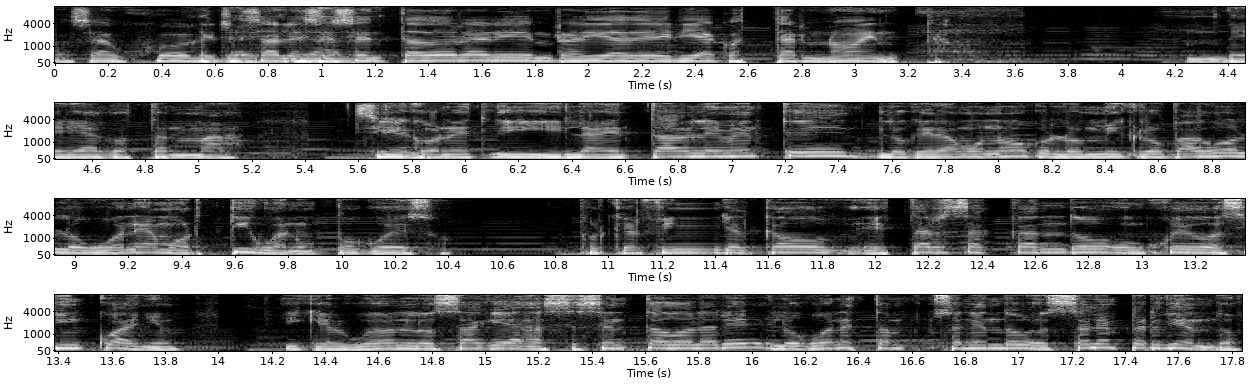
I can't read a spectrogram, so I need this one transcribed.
O sea, un juego que te sale Ya. 60 dólares en realidad debería costar 90. Debería costar más. Sí. Y, con el- y lamentablemente, lo queramos o no, con los micropagos, los buenos amortiguan un poco eso. Porque al fin y al cabo, estar sacando un juego a 5 años y que el weón lo saque a 60 dólares, los buenos están saliendo, salen perdiendo.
